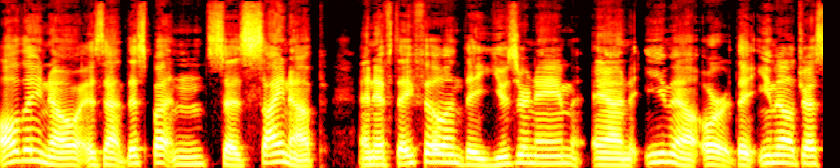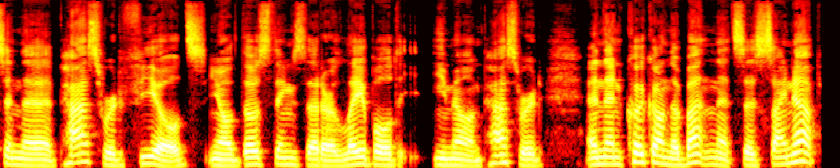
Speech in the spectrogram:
All they know is that this button says sign up. And if they fill in the username and email or the email address and the password fields, you know, those things that are labeled email and password, and then click on the button that says sign up,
